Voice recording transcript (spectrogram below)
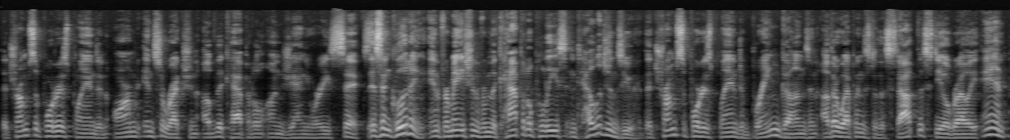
that Trump supporters planned an armed insurrection of the Capitol on January 6th. This including information from the Capitol Police Intelligence Unit that Trump supporters planned to bring guns and other weapons to the Stop the Steal rally and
